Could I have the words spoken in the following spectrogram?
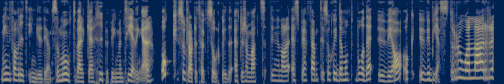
min favoritingrediens som motverkar hyperpigmenteringar. Och såklart ett högt solskydd eftersom att den innehåller SPF 50 som skyddar mot både UVA och UVB-strålar.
